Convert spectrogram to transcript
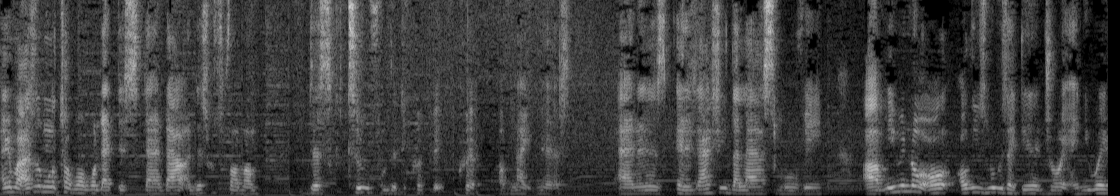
anyway, I just want to talk about one that did stand out, and this was from um, disc two from the Decrypted Crypt of Nightmares, and it is it is actually the last movie. Um, even though all, all these movies I did enjoy anyway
